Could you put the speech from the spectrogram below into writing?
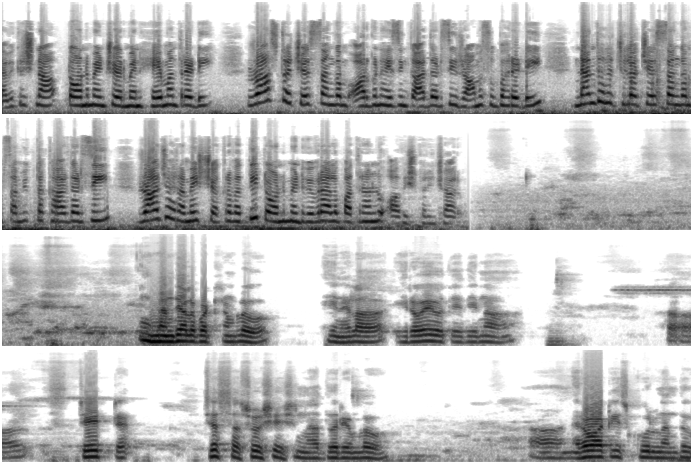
Ravikrishna tournament chairman Hemanth Reddy రాష్ట చెస్ సంఘం ఆర్గనైజింగ్ కార్యదర్శి రామసుబ్బారెడ్డి నందల జిల్లా చెస్ సంఘం సంయుక్త కార్యదర్శి రాజా రమేష్ చక్రవర్తి టోర్నమెంట్ వివరాల పత్రాలను ఆవిష్కరించారు. నంద్యాల పట్టణంలో ఈ నెల ఇరవైవ తేదీన స్టేట్ చెస్ అసోసియేషన్ ఆధ్వర్యంలో నెరవాటి స్కూల్ నందు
